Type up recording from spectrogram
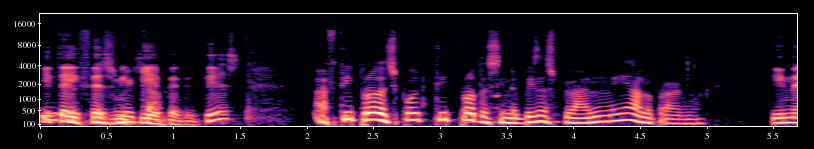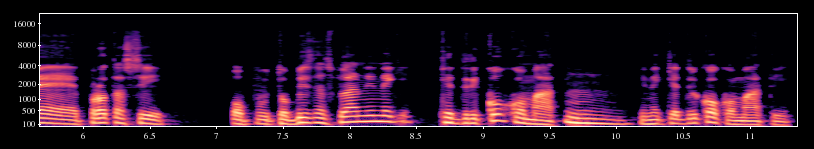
Είτε οι θεσμικοί θεσμικά. επενδυτές. Αυτή η πρόταση, πώς- τι πρόταση είναι, business plan ή άλλο πράγμα; Είναι πρόταση όπου το business plan είναι κεντρικό κομμάτι. Είναι κεντρικό κομμάτι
